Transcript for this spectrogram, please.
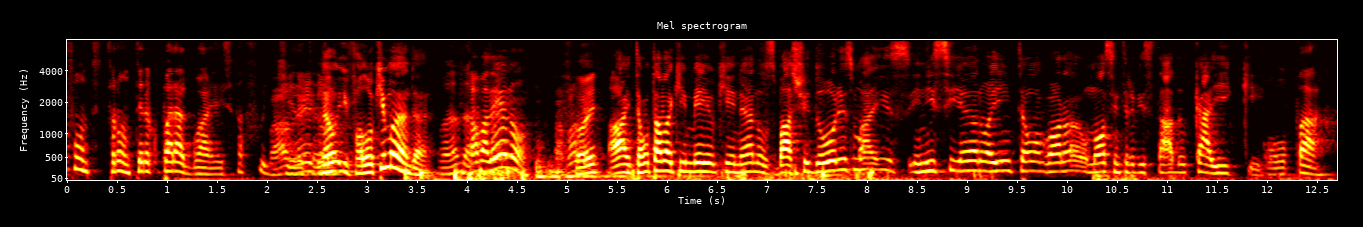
fron- fronteira com o Paraguai, aí você tá fudido. Valeu. tá Não, e falou que manda. Manda. Tá valendo? Foi? Ah, então tava aqui meio que, né, nos bastidores, mas iniciando aí, então agora o nosso entrevistado, Kaique. Opa,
